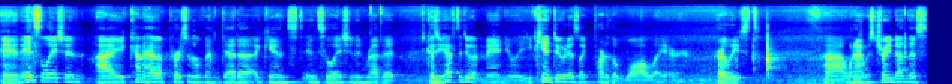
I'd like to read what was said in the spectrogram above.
And insulation, I kind of have a personal vendetta against insulation in Revit because you have to do it manually. You can't do it as like part of the wall layer, or at least uh, when I was trained on this,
